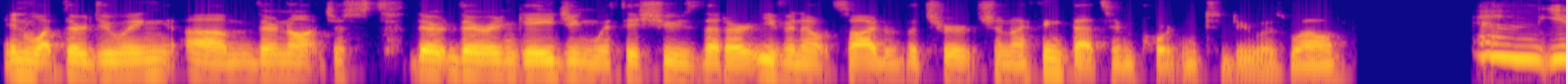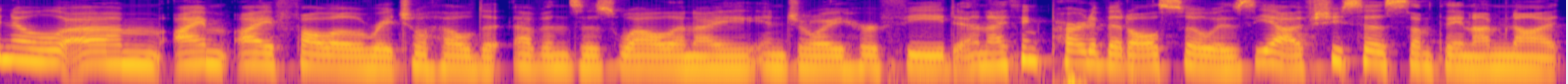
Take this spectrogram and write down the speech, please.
in what they're doing. Um, they're not just they're they're engaging with issues that are even outside of the church, and I think that's important to do as well. And you know, um, I'm I follow Rachel Held Evans as well, and I enjoy her feed. And I think part of it also is, yeah, if she says something I'm not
